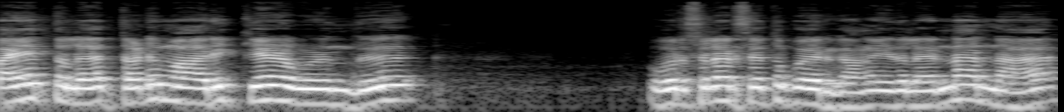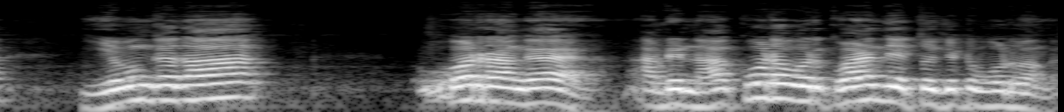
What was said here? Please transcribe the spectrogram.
பயத்தில் தடுமாறி கீழே விழுந்து ஒரு சிலர் செத்து போயிருக்காங்க. இதில் என்னன்னா இவங்க தான் ஓடுறாங்க அப்படின்னா கூட ஒரு குழந்தைய தூக்கிட்டு ஓடுவாங்க.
